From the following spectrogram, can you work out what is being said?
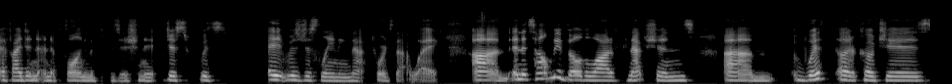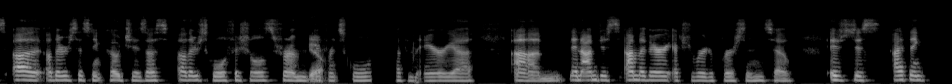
if I didn't end up falling in the position. It just was it was just leaning that towards that way. Um, and it's helped me build a lot of connections um, with other coaches, uh, other assistant coaches, us other school officials from Yeah. different schools up in the area. Um, and I'm just I'm a very extroverted person, so it's just I think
